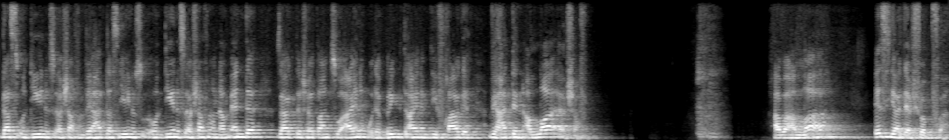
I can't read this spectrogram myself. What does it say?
das und jenes erschaffen, wer hat das jenes und jenes erschaffen und am Ende sagt der Shaitan zu einem oder bringt einem die Frage, wer hat denn Allah erschaffen? Aber Allah ist ja der Schöpfer.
